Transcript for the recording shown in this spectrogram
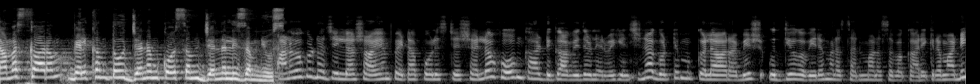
నమస్కారం. వెల్కమ్ టు జనం కోసం జర్నలిజం న్యూస్. హనుమకొండ జిల్లా షాయంపేట పోలీస్ స్టేషన్లో హోంగార్డుగా విధులు నిర్వహించిన గొట్టెముక్కల రమేష్ ఉద్యోగ విరమణ సన్మాన సభ కార్యక్రమాన్ని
